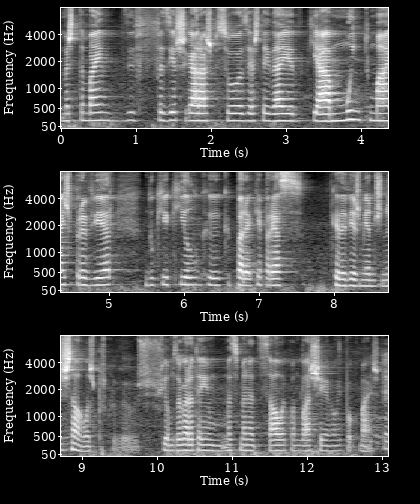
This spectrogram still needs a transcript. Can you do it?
mas também de fazer chegar às pessoas esta ideia de que há muito mais para ver do que aquilo que, que, para, que aparece cada vez menos nas salas, porque os filmes agora têm uma semana de sala quando lá chegam e pouco mais. É.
